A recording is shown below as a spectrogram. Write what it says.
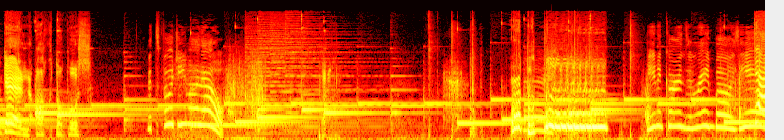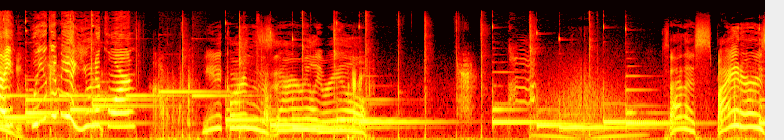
Again, Octopus. It's Fujimoto! Unicorns and rainbows, yay! Daddy, will you give me a unicorn? Unicorns are really real. Saw the spiders?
